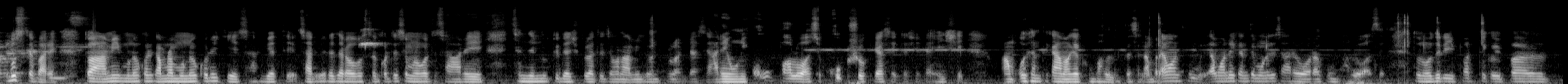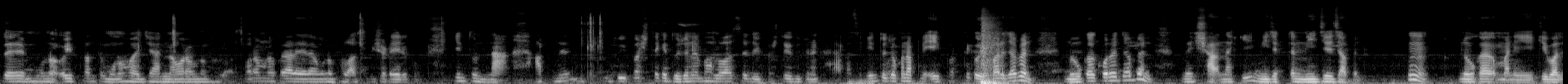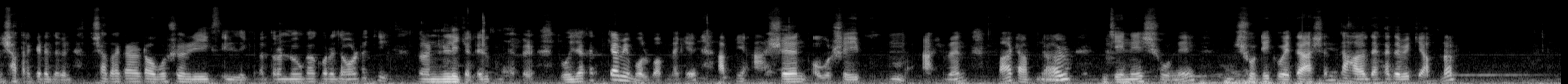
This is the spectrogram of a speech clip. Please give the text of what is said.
বুঝতে পারে। তো আমি মনে করি, আমরা মনে করি কি, সার্বিয়াতে সার্বিয়াতে যারা অবস্থান করতেছে, মনে করতেছে, আরে সেনজেন মুক্তি দেশগুলোতে যেমন আমি যখন পোল্যান্ডে আছি, আরে উনি খুব ভালো আছে, খুব সুখী আছে, এটা সেটা এই সে আম- ওইখান থেকে আমাকে খুব ভালো লাগতেছে না। আবার আমার আমার এখান থেকে মনে হচ্ছে আরে ওরা খুব ভালো আছে। তো নদীর এই পার থেকে ওই পারতে মনে ওই প্রান্তে মনে হয় যে, আর না, ওরা মনে ভালো আছে। ওরা মনে করে, আর, এরা মনে ভালো আছে। বিষয়টা এরকম। কিন্তু না, আপনি দুই পাশ থেকে দুজনে ভালো আছে, দুই পাশ থেকে দুজনে খারাপ আছে। কিন্তু যখন আপনি এই পার থেকে ওই পারে যাবেন, নৌকা করে যাবেন নাকি নিজেরটা নিজে যাবেন। হুম? নৌকা মানে কি বলে, সাঁতার কেটে যাবেন। সাঁতার কাটাটা অবশ্যই রিক্স ইলিগাল ধরেন নৌকা করে যাওয়াটা কি? ধরেন লিগাল এরকম টাইপের তো ওই জায়গা থেকে আমি বলব আপনাকে, আপনি আসেন, অবশ্যই আসবেন। বাট আপনার জেনে শুনে সঠিক ওয়েতে আসেন, তাহলে দেখা যাবে কি আপনার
